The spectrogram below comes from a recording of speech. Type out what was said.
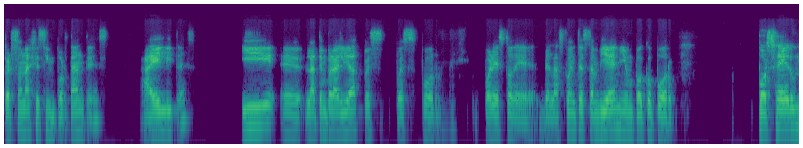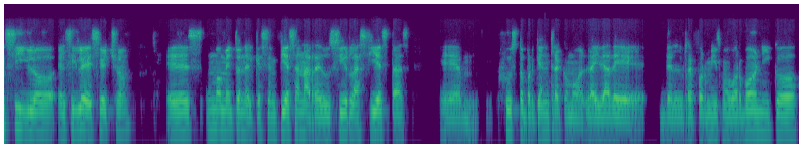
personajes importantes, a élites, y eh, la temporalidad, pues, pues por, por esto de, de, las fuentes también, y un poco por, por ser un siglo, el siglo XVIII, es un momento en el que se empiezan a reducir las fiestas, eh, justo porque entra como la idea de, del reformismo borbónico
